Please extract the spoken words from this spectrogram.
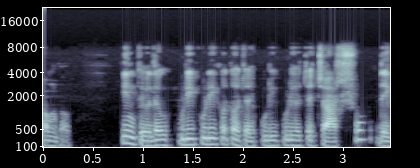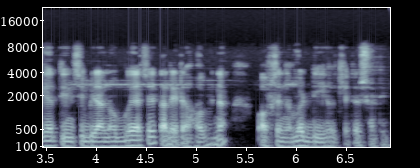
সম্ভব। কিন্তু দেখো কুড়ি কুড়ি কত হচ্ছে? কুড়ি কুড়ি হচ্ছে চারশো, দেখে তিনশো বিরানব্বই আছে, তাহলে এটা হবে না। অপশন নাম্বার ডি হচ্ছে এটা সঠিক।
